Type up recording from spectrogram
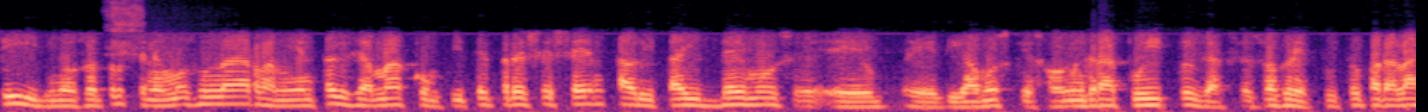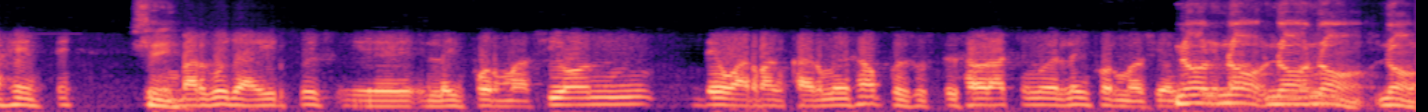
sí, nosotros tenemos una herramienta que se llama Compite 360, ahorita hay demos, eh, digamos que son gratuitos, de acceso gratuito para la gente, sin embargo, Jair, pues la información de Barranca Mesa, pues usted sabrá que no es la información. No, no, no, no, no.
